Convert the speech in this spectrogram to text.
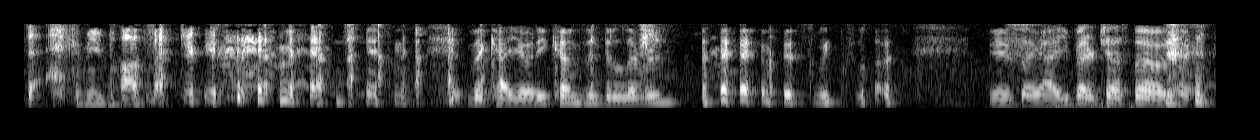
the Acme Bomb Factory. Imagine the coyote comes and delivers this week's load. It's like, ah, you better test those. Like,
